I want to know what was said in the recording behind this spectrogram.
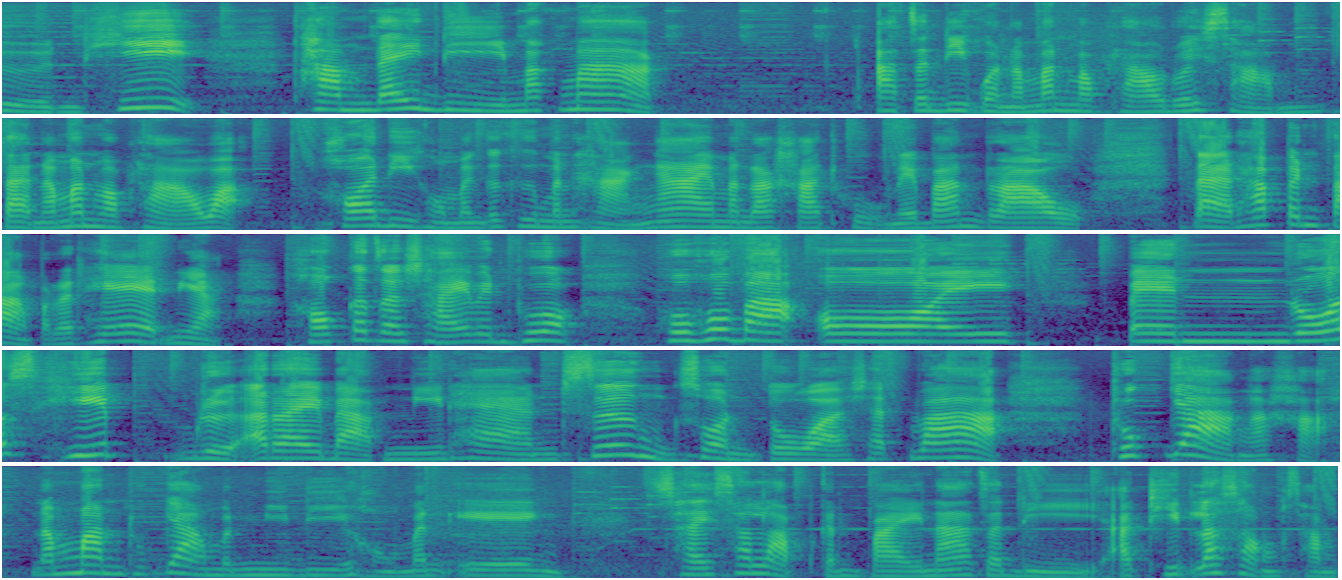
อื่นที่ทำได้ดีมากๆ อาจจะดีกว่าน้ำมันมะพร้าวด้วยซ้ำแต่น้ำมันมะพร้าวอะ่ะข้อดีของมันก็คือมันหาง่ายมันราคาถูกในบ้านเรา แต่ถ้าเป็นต่างประเทศเนี่ยเขาก็จะใช้เป็นพวกโฮโฮบาออยเป็นโรสฮิปหรืออะไรแบบนี้แทน ซึ่งส่วนตัวชัดว่า ทุกอย่างอะค่ะ น้ำมันทุกอย่างมันมีดีของมันเอง ใช้สลับกันไปน่าจะดี อาทิตย์ละ2อสา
